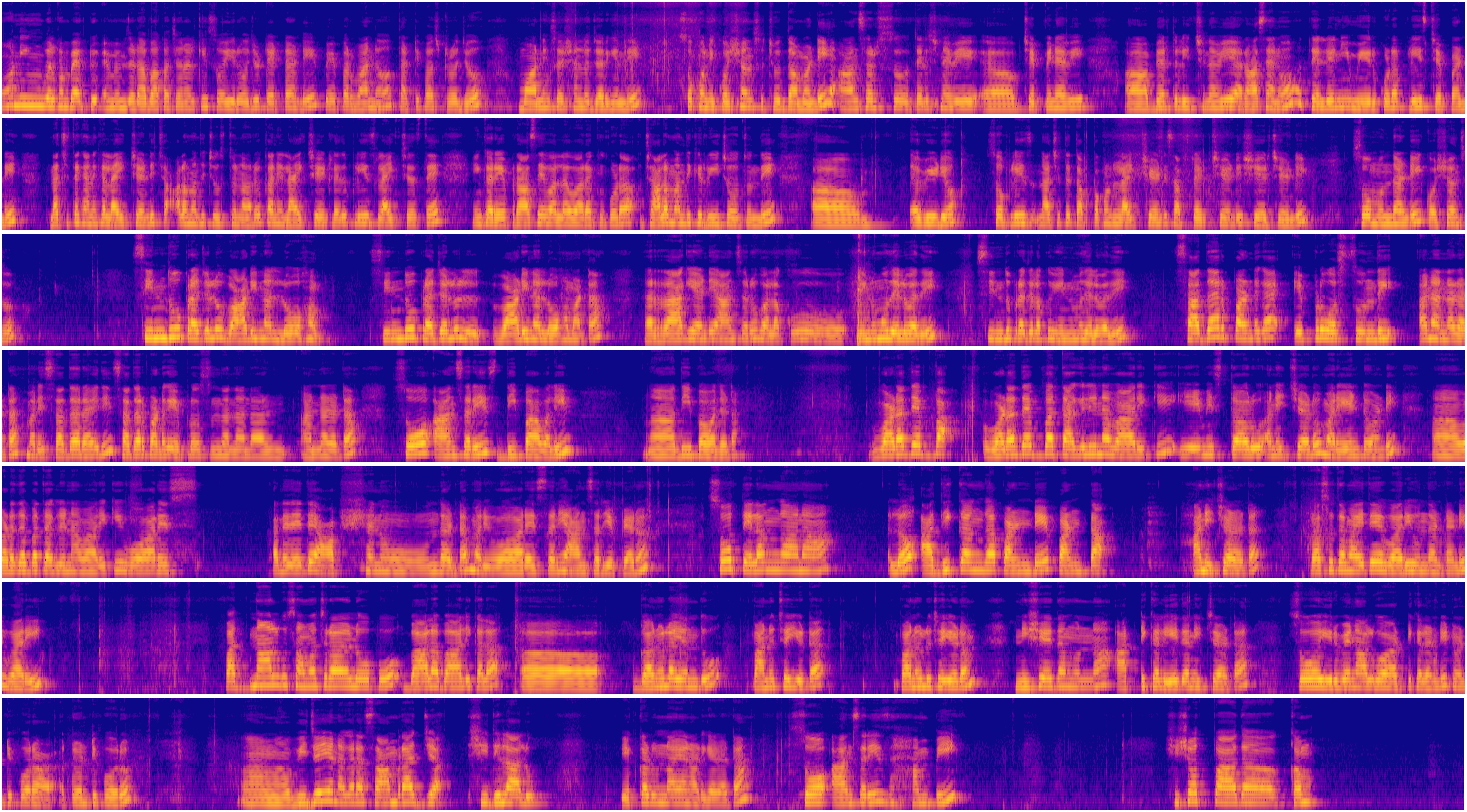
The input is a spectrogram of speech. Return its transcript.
Morning welcome back to MMZ abaca ఛానల్కి so ఈరోజు TET అండి. పేపర్ వన్ థర్టీ ఫస్ట్ రోజు మార్నింగ్ సెషన్లో జరిగింది. సో కొన్ని క్వశ్చన్స్ చూద్దామండి. ఆన్సర్స్ తెలిసినవి చెప్పినవి అభ్యర్థులు ఇచ్చినవి రాశాను. తెలియని మీరు కూడా ప్లీజ్ చెప్పండి. నచ్చితే కనుక లైక్ చేయండి. చాలామంది చూస్తున్నారు కానీ లైక్ చేయట్లేదు. ప్లీజ్ లైక్ చేస్తే ఇంకా రేపు రాసే వాళ్ళ వరకు కూడా చాలామందికి రీచ్ అవుతుంది వీడియో సో ప్లీజ్ నచ్చితే తప్పకుండా లైక్ చేయండి సబ్స్క్రైబ్ చేయండి షేర్ చేయండి. సో ముందండి క్వశ్చన్స్ సింధు ప్రజలు వాడిన లోహం. సింధు ప్రజలు వాడిన లోహం అట రాగి అండి ఆన్సరు వాళ్ళకు ఇనుము తెలియదు సింధు ప్రజలకు ఇనుము తెలియదు సదర్ పండుగ ఎప్పుడు వస్తుంది అని అన్నాడట. మరి సదర్ ఇది సదర్ పండుగ ఎప్పుడు వస్తుంది అని అన్నాడట. So answer is Deepavali. Deepavali అట. వడదెబ్బ. వడదెబ్బ తగిలిన వారికి ఏమిస్తారు అని ఇచ్చాడు. మరి ఏంటో అండి? వడదెబ్బ తగిలిన వారికి ఓఆర్ఎస్ అనేది అయితే ఆప్షన్ ఉందంట. మరి ఓఆర్ఎస్ అని ఆన్సర్ చెప్పారు. సో తెలంగాణలో అధికంగా పండే పంట అని ఇచ్చాడట. ప్రస్తుతం అయితే వరి ఉందంటండి. వరి పద్నాలుగు సంవత్సరాల లోపు బాలబాలికల గనుల యందు పను చెయ్యుట పనులు చేయడం నిషేధం ఉన్న ఆర్టికల్ ఏదని ఇచ్చాట సో ఇరవై నాలుగో ఆర్టికల్ అండి twenty four twenty four. Vijayanagara సామ్రాజ్య శిథిలాలు ఎక్కడున్నాయని అడిగాడట. So answer is Hampi. శిశోత్పాదకం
